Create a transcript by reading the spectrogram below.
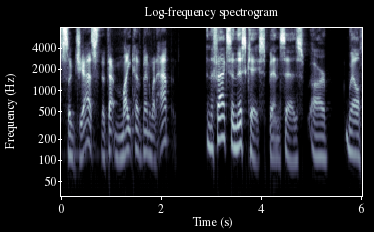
suggest that that might have been what happened. And the facts in this case, Ben says, are well,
